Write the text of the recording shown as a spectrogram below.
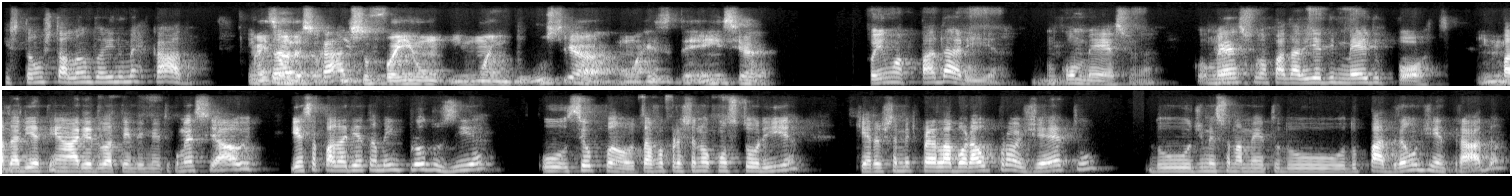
que estão instalando aí no mercado. Mas, então, Anderson, isso foi em, um, em, uma indústria, uma residência? Foi uma padaria, um hum. comércio, né? Comércio, é. uma padaria de médio porte. Hum. Padaria tem a área do atendimento comercial e, e essa padaria também produzia o seu pão. Eu estava prestando uma consultoria que era justamente para elaborar o projeto do dimensionamento do, do padrão de entrada.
